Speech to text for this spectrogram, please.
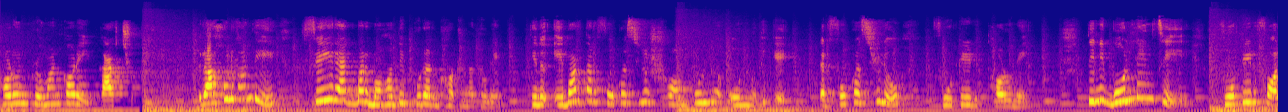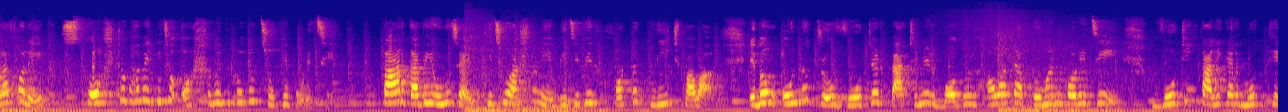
ধরন প্রমাণ করে কারচুপি রাহুল গান্ধী ফের একবার মহাদেবপুরার ঘটনা তোলেন কিন্তু এবার তার ফোকাস ছিল সম্পূর্ণ অন্যদিকে। তার ফোকাস ছিল ভোটের ধরনে। তিনি বললেন যে, ভোটের ফলাফলে স্পষ্টভাবে কিছু অস্বাভাবিকতা চোখে পড়েছে। তার দাবি অনুযায়ী কিছু আসনে বিজেপির হঠাৎ লিড পাওয়া এবং অন্যত্র ভোটার প্যাটার্নের বদল হওয়াটা প্রমাণ করে যে ভোটিং তালিকার মধ্যে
